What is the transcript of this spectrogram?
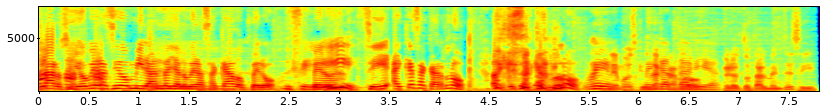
Claro, si yo hubiera sido Miranda ya lo hubiera sacado, pero Sí. pero sí, hay que sacarlo. Hay que sacarlo. Güey, Tenemos que me sacarlo, encantaría. Pero totalmente sí.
